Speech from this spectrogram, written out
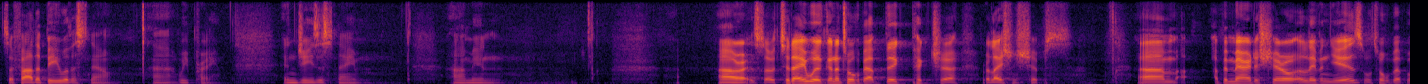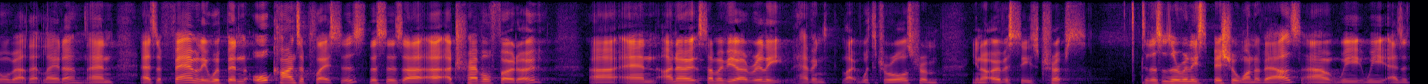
So, Father, be with us now, uh, we pray. In Jesus' name, Amen. All right, so today we're going to talk about big picture relationships. Um, I've been married to Cheryl 11 years. We'll talk a bit more about that later. And as a family, we've been all kinds of places. This is a, a travel photo. Uh, and I know some of you are really having like withdrawals from you know overseas trips. So this was a really special one of ours. Uh, we, we as, a,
